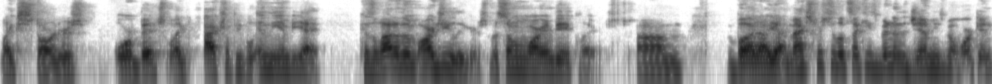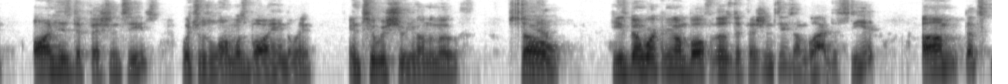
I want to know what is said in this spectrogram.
like starters or bench like actual people in the NBA. Because a lot of them are G leaguers, but some of them are NBA players. Um, but uh, yeah, Max Christie looks like he's been in the gym. He's been working on his deficiencies, which was one was ball handling, and two was shooting on the move. So he's been working on both of those deficiencies. I'm glad to see it. Um, that's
